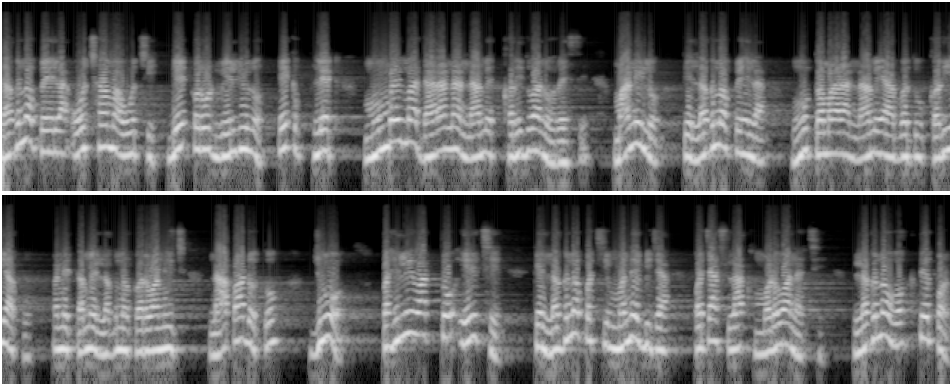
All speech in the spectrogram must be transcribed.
લગ્ન પહેલા ઓછામાં ઓછી બે કરોડ વેલ્યુનો એક ફ્લેટ મુંબઈમાં ધારાના નામે ખરીદવાનો રહેશે. માની લો કે લગ્ન પહેલા હું તમારા નામે આ બધું કરી આપું અને તમે લગ્ન કરવાની જ ના પાડો તો? જુઓ, પહેલી વાત તો એ છે કે લગ્ન પછી મને બીજા પચાસ લાખ મળવાના છે. લગ્ન વખતે પણ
